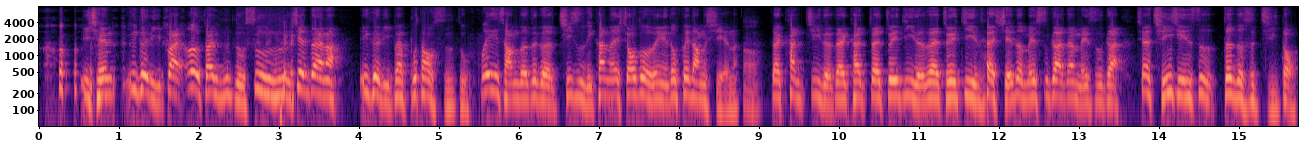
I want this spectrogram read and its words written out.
以前一个礼拜二三十组，是不是？现在呢？一个礼拜不到十组，非常的这个，其实你看那些销售人员都非常闲了，啊，在看剧的，在看在追剧的，在追剧，在闲着没事干，在没事干。现在情形是真的是激动，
